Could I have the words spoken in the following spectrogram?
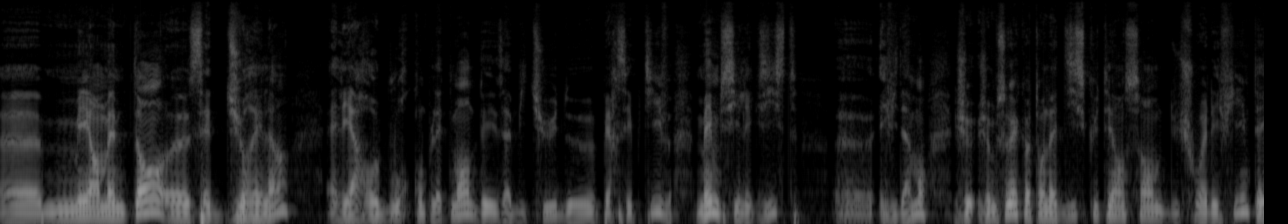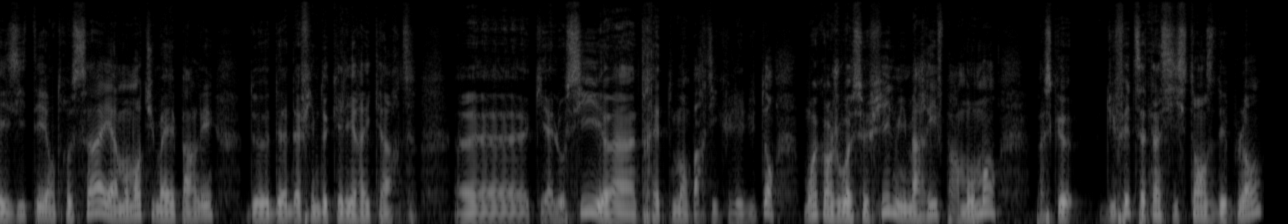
Euh, mais en même temps, euh, cette durée-là, elle est à rebours complètement des habitudes euh, perceptives, même s'il existe. Euh, évidemment, je, me souviens quand on a discuté ensemble du choix des films, tu as hésité entre ça et à un moment tu m'avais parlé d'un film de Kelly Reichardt, euh, qui elle aussi a un traitement particulier du temps. Moi, quand je vois ce film, il m'arrive par moments, parce que du fait de cette insistance des plans,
